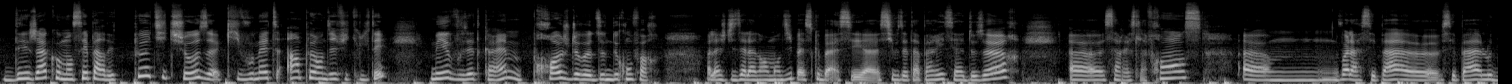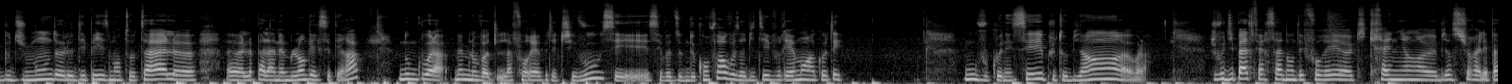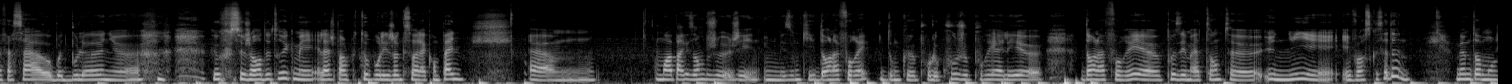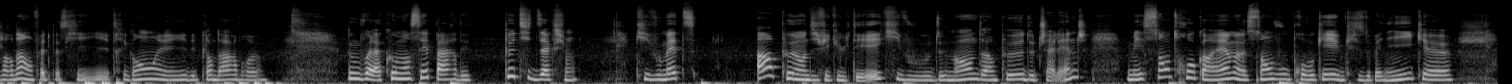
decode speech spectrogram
déjà commencer par des petites choses qui vous mettent un peu en difficulté, mais vous êtes quand même proche de votre zone de confort. Voilà, je disais la Normandie parce que bah, c'est, euh, si vous êtes à Paris, c'est à 2 heures, euh, ça reste la France, euh, voilà, c'est pas, c'est pas l'autre bout du monde, le dépaysement total, pas la même langue, etc. Donc voilà, même la forêt à côté de chez vous, c'est, c'est votre zone de confort, vous habitez vraiment à côté. Donc vous connaissez plutôt bien, voilà. Je vous dis pas de faire ça dans des forêts euh, qui craignent, hein, euh, bien sûr, allez pas faire ça au bois de Boulogne, euh, ce genre de truc, mais là je parle plutôt pour les gens qui sont à la campagne. moi par exemple, j'ai une maison qui est dans la forêt, donc pour le coup je pourrais aller dans la forêt, poser ma tente une nuit et, voir ce que ça donne. Même dans mon jardin en fait, parce qu'il est très grand et il y a des plants d'arbres. Donc voilà, commencez par des petites actions qui vous mettent un peu en difficulté, qui vous demande un peu de challenge, mais sans trop quand même, sans vous provoquer une crise de panique, euh,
